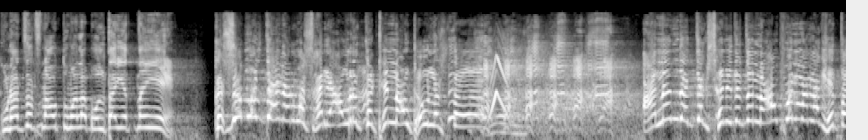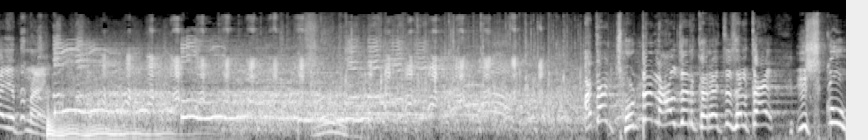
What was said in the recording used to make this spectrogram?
कुणाचंच नाव तुम्हाला बोलता येत नाहीये. कसं बोलता येणार मग सारे? आवर कठीण नाव ठेवलं असतं. आनंदाच्या क्षणी त्याचं नाव पण मला घेता येत नाही. आता छोट नाव जर करायचं असेल काय? इश्कू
